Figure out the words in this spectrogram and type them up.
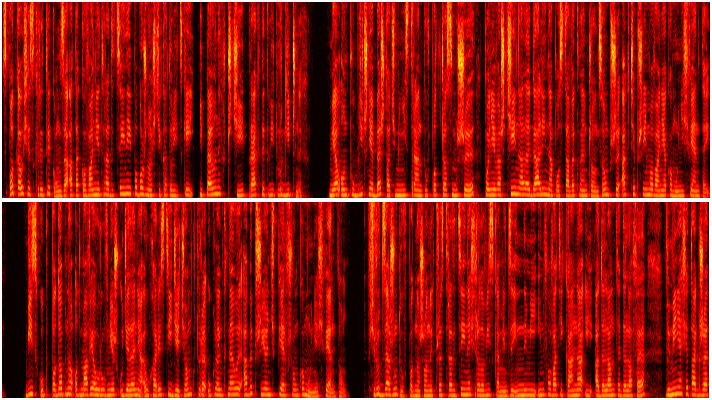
spotkał się z krytyką za atakowanie tradycyjnej pobożności katolickiej i pełnych czci praktyk liturgicznych. Miał on publicznie besztać ministrantów podczas mszy, ponieważ ci nalegali na postawę klęczącą przy akcie przyjmowania Komunii Świętej. Biskup podobno odmawiał również udzielenia Eucharystii dzieciom, które uklęknęły, aby przyjąć pierwszą komunię świętą. Wśród zarzutów podnoszonych przez tradycyjne środowiska, m.in. Info Vaticana i Adelante de la Fe, wymienia się także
